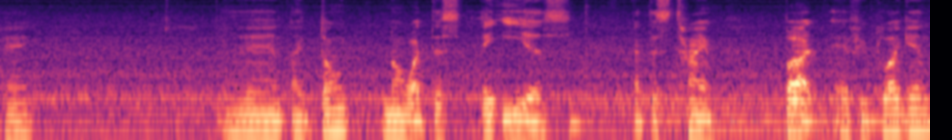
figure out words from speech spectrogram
Okay. And I don't know what this AE is at this time. But if you plug in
